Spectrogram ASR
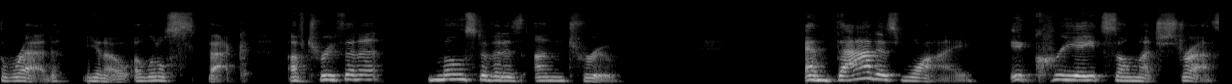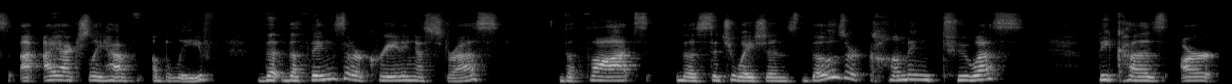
thread, you know, a little speck of truth in it, most of it is untrue. And that is why it creates so much stress. I, I, actually have a belief that the things that are creating us stress, the thoughts, the situations, those are coming to us because our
